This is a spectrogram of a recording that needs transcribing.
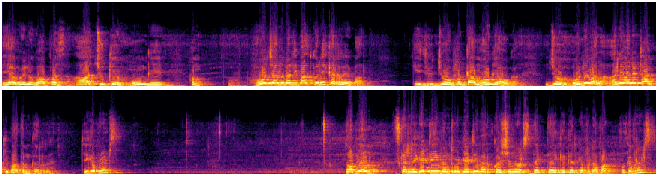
या वे लोग वापस आ चुके होंगे। हम हो जाने वाली बात को नहीं कर रहे हैं बात, कि जो जो काम हो गया होगा, जो होने वाला, आने वाले टाइम की बात हम कर रहे हैं। ठीक है फ्रेंड्स तो अभी हम इसका नेगेटिव इंट्रोगेटिव और क्वेश्चन वर्ड्स देखते हैं क्या करके फटाफट। ओके फ्रेंड्स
